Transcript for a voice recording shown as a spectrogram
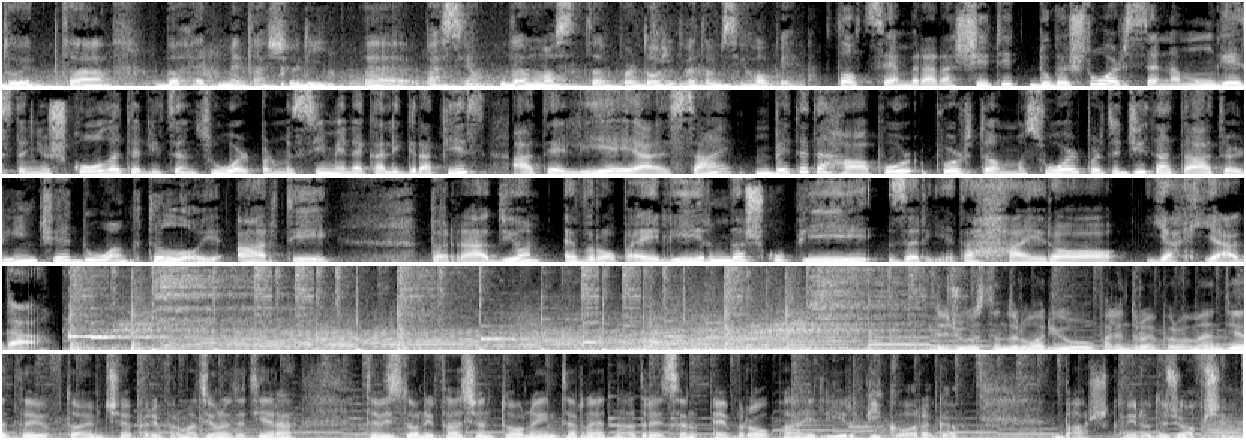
duhet të bëhet me dashuri dhe pasion dhe mos të përdoret vetëm si hobi. Thotë Semra Rashiti, duke shtuar se në mungesë të një shkolle të licencuar për mësimin e kaligrafisë, atelieja e saj mbetet e hapur për të mësuar për të gjithë ata të rinj që e duan këtë lloj arti. Për Radion Evropa e Lirë nga Shkupi, Zërijeta Hajro. Jahjaga. Dëgjues të nderuar, ju falendrojmë për vëmendje dhe ju ftojmë që për informacione të tjera të vizitoni faqen tonë në internet në adresën evropaelire.org. Bashkë mirudëgjofshim.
